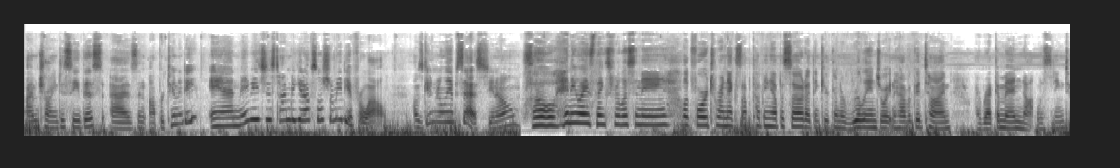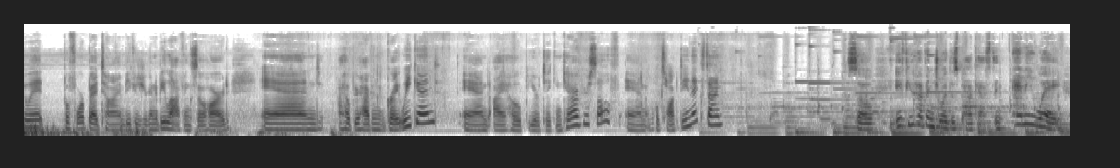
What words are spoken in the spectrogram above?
I'm trying to see this as an opportunity, and maybe it's just time to get off social media for a while. I was getting really obsessed, you know? So, anyways, thanks for listening. Look forward to our next upcoming episode. I think you're going to really enjoy it and have a good time. I recommend not listening to it before bedtime because you're going to be laughing so hard. And I hope you're having a great weekend, and I hope you're taking care of yourself, and we'll talk to you next time. So, if you have enjoyed this podcast in any way,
